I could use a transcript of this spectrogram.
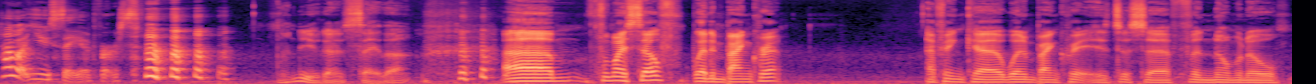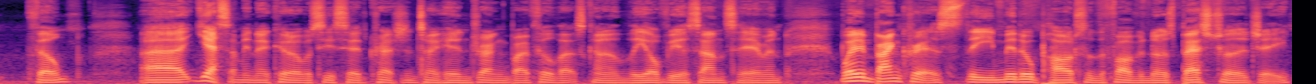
How about you say it first? I knew you were going to say that. Um, for myself wedding banquet. I think uh, Wedding Banquet is just a phenomenal film. Uh, yes, I mean, I could obviously said Crouching Tiger and Dragon, but I feel that's kind of the obvious answer here. And Wedding Banquet is the middle part of the Father Knows Best trilogy.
